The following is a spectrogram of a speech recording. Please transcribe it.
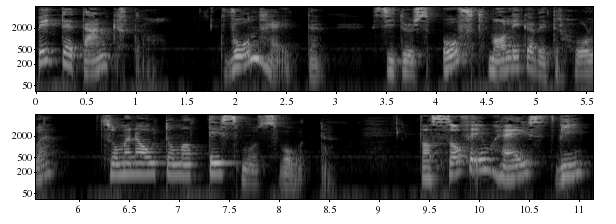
Bitte denk dran, Gewohnheiten sind durchs oftmalige Wiederholen zu einem Automatismus geworden. Was so viel heisst wie,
